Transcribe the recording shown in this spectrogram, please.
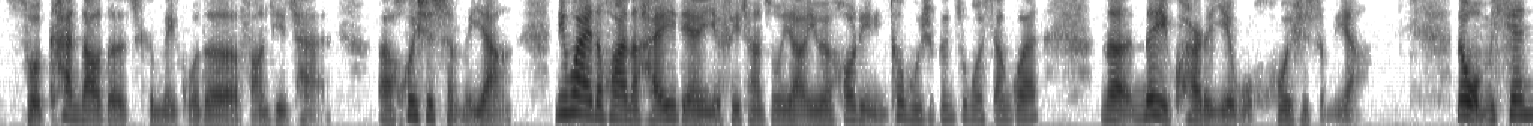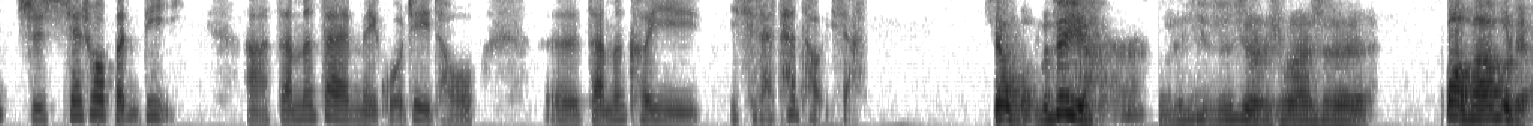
所看到的这个美国的房地产，呃，会是什么样？另外的话呢，还有一点也非常重要，因为 Holly 客户是跟中国相关，那那一块的业务会是什么样？那我们先只先说本地。啊，咱们在美国这一头，呃，咱们可以一起来探讨一下。像我们这一行，我一直就是说是爆发不了，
